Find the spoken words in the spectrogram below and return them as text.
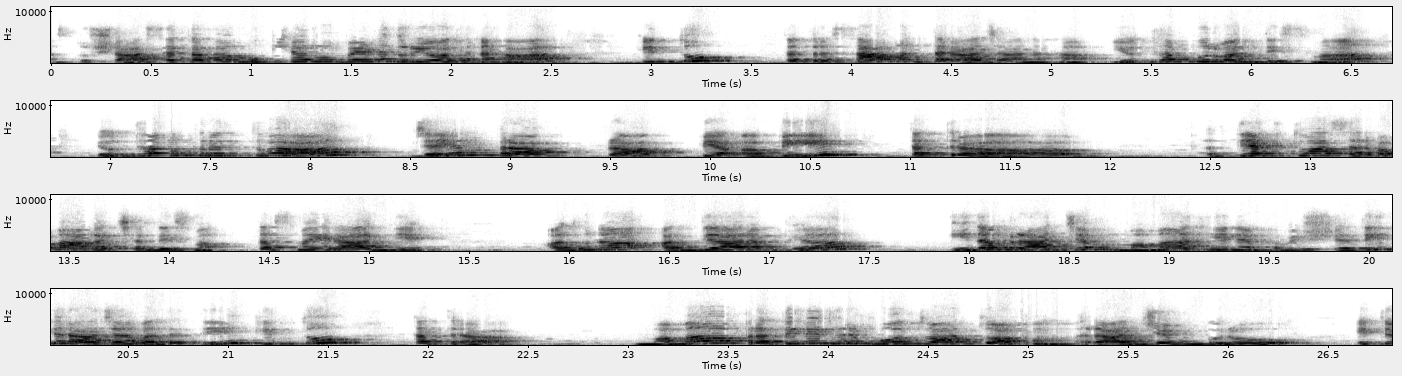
अस्तु, शासकः मुख्यरूपेण दुर्योधनः, किन्तु तत्र सामन्तराजानः युद्धं कुर्वन्ति स्म। युद्धं कृत्वा जयं प्राप्- प्राप्य अपि तत्र त्यक्त्वा सर्वम् स्म। तस्मै राज्ञे। अधुना अद्य आरभ्य इदं राज्यं मम अधीने भविष्यति इति राजा वदति, किन्तु तत्र मम प्रतिनिधिर्भूत्वा त्वं राज्यं कुरु इति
